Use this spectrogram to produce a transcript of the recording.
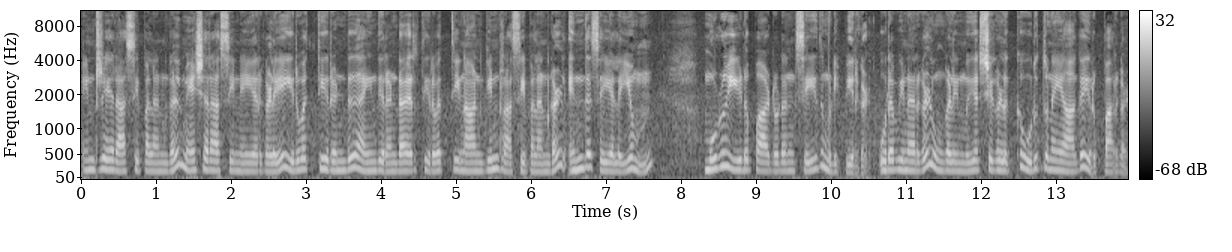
இன்றைய ராசி பலன்கள் மேஷராசி நேயர்களே இருபத்தி ரெண்டு ஐந்து ரெண்டாயிரத்தி இருபத்தி நான்கின் ராசி பலன்கள் எந்த செயலையும் முழு ஈடுபாடுடன் செய்து முடிப்பீர்கள். உறவினர்கள் உங்களின் முயற்சிகளுக்கு உறுதுணையாக இருப்பார்கள்.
